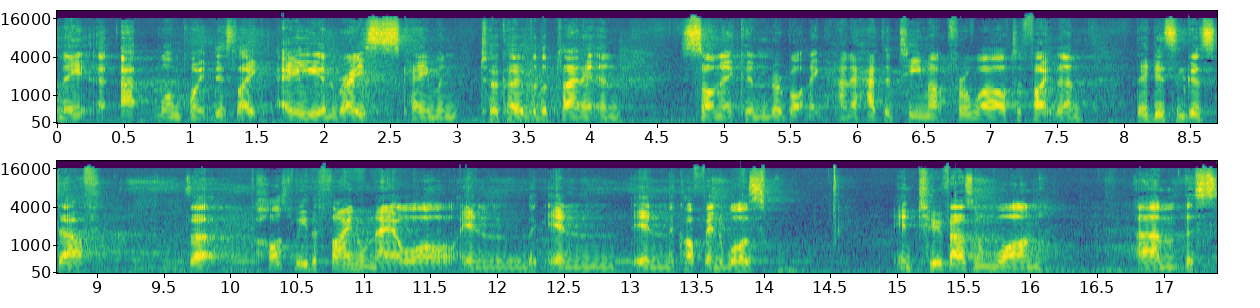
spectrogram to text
they at one point this like alien race came and took over the planet and Sonic and Robotnik kind of had to team up for a while to fight them. They did some good stuff, but possibly the final nail in the, in in the coffin was in 2001. Um, this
